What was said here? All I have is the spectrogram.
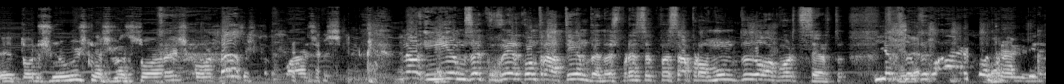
eh, todos nus nas vassouras com as nossas tatuagens. Não, e íamos a correr contra a tenda na esperança de passar para o mundo de Hogwarts, certo? Íamos a voar contra a vida.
